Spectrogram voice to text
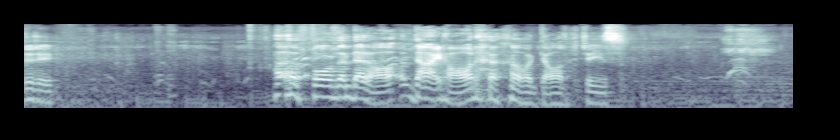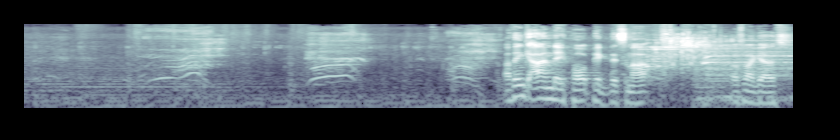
GG. Four of them dead hard, died hard. oh my god, jeez. I think Andy Port picked this map. That's my guess.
